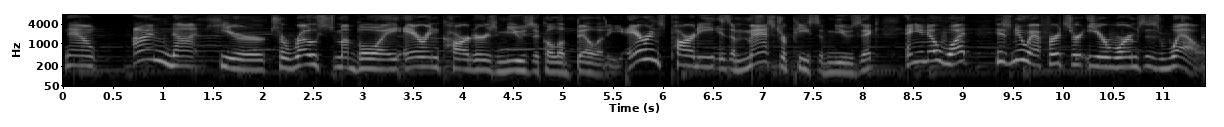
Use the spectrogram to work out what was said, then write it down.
Now, I'm not here to roast my boy Aaron Carter's musical ability. Aaron's Party is a masterpiece of music, and you know what? His new efforts are earworms as well.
